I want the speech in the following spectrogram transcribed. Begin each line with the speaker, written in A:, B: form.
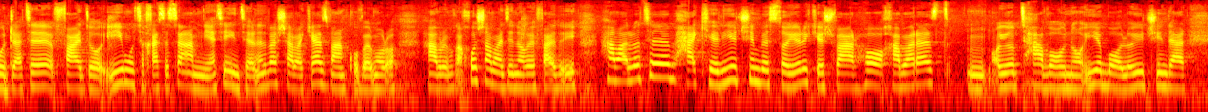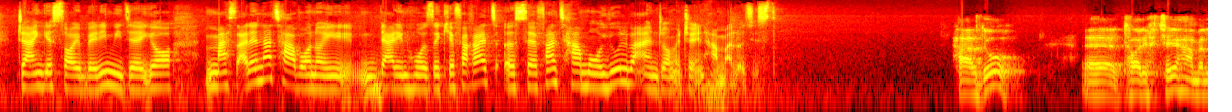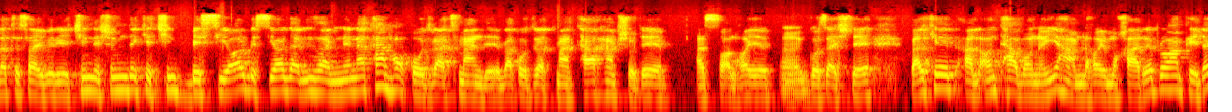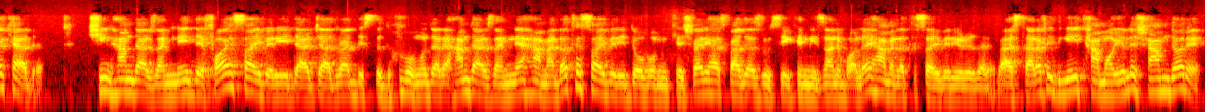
A: حجت فدایی متخصص امنیت اینترنت و شبکه از ونکوور ما رو همراه می‌کنن خوش آمدین آقای فدایی. حملات هکری چین به سایر کشورها خبر از آیا توانایی بالای چین در جنگ سایبری میده یا مسئله نه توانایی در این حوزه که فقط صرفا تمایل به انجام چنین حملاتی است.
B: هر دو. تاریخچه حملات سایبری چین نشون میده که چین بسیار بسیار در این زمینه نه تنها قدرتمنده و قدرتمندتر هم شده از سالهای گذشته بلکه الان توانایی حمله های مخرب رو هم پیدا کرده. چین هم در زمینه دفاع سایبری در جدول لیست دوم داره هم در زمینه حملات سایبری دومین کشوری هست بعد از روسیه که میزان بالای حملات سایبری رو داره و از طرف دیگه تمایلش هم داره.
